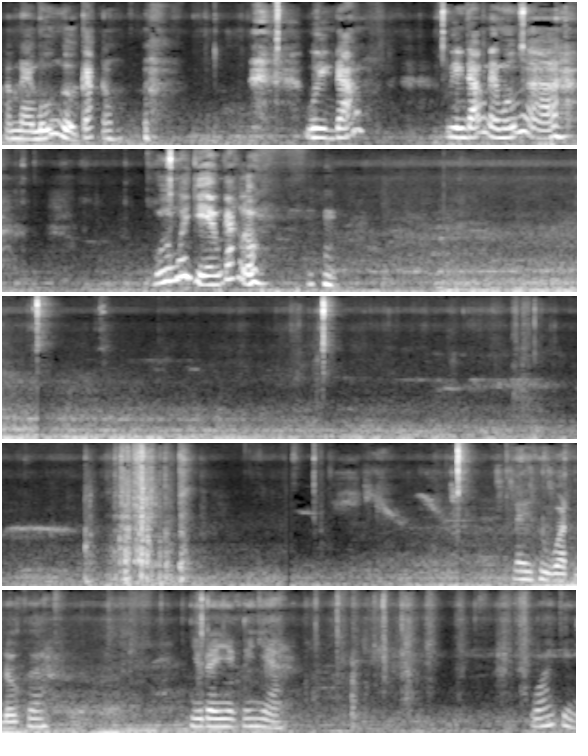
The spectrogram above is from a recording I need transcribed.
Hôm nay muốn người cắt không? Nguyên đám. Nguyên đám này muốn à muốn mấy chị em cắt luôn. Đây thu hoạch được à, như đây nha cả nhà. Quá chừng.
